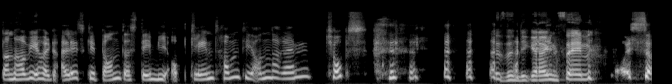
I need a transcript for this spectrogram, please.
Dann habe ich halt alles getan, dass die mich abgelehnt haben, die anderen Jobs. Das sind die gesehen. Also.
